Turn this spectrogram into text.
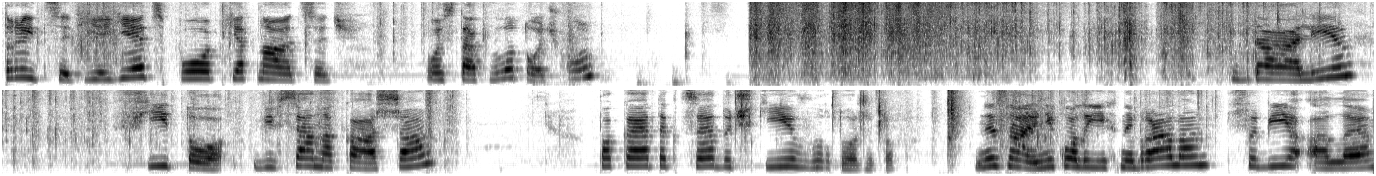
30 яєць по 15. Ось так в лоточку. Далі фіто вівсяна каша. Пакетик це дочки в гуртожиток. Не знаю, ніколи їх не брала собі, але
